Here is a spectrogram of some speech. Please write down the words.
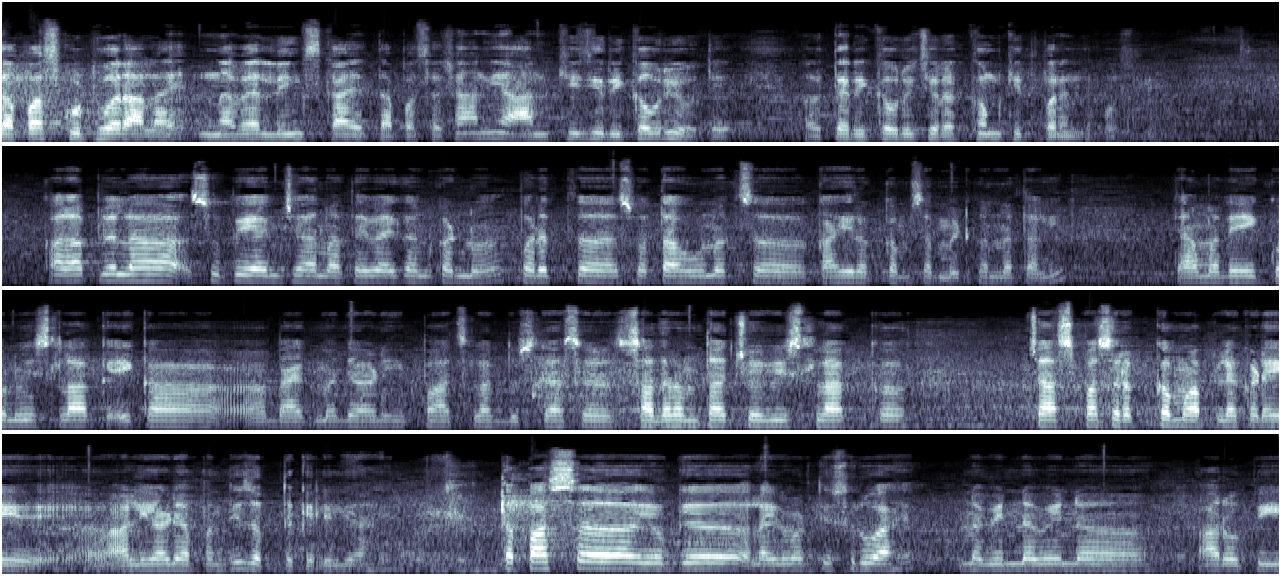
तपास कुठवर आला आहे नव्या लिंक्स काय आहेत तपासाच्या? आणि आणखी जी रिकव्हरी होते त्या रिकव्हरीची रक्कम कितपर्यंत पोहोचली? काल आपल्याला सुपे यांच्या नातेवाईकांकडनं परत स्वतःहूनच काही रक्कम सबमिट करण्यात आली. त्यामध्ये एकोणवीस लाख एका बॅगमध्ये आणि पाच लाख दुसऱ्या असं साधारणतः चोवीस लाख च्या आसपास रक्कम आपल्याकडे आली आणि आपण ती जप्त केलेली आहे. तपास योग्य लाईनवरती सुरू आहे. नवीन नवीन आरोपी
